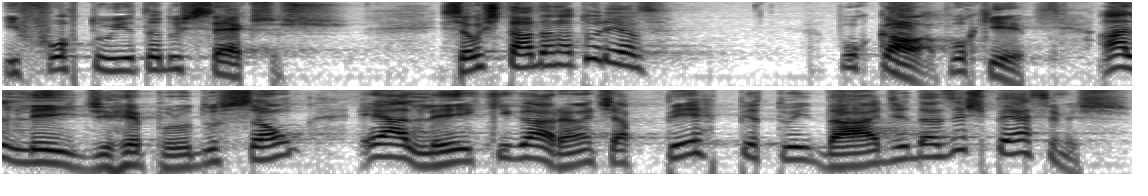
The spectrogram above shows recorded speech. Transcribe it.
e fortuita dos sexos isso é o estado da natureza. Por quê? Porque a lei de reprodução é a lei que garante a perpetuidade das espécimes.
